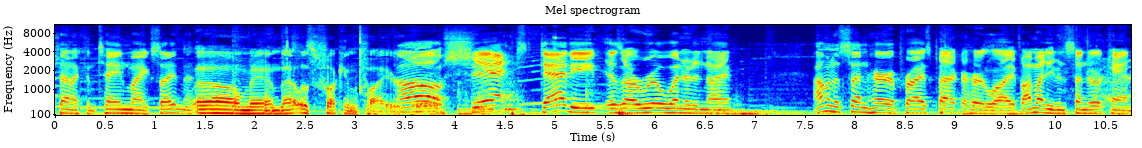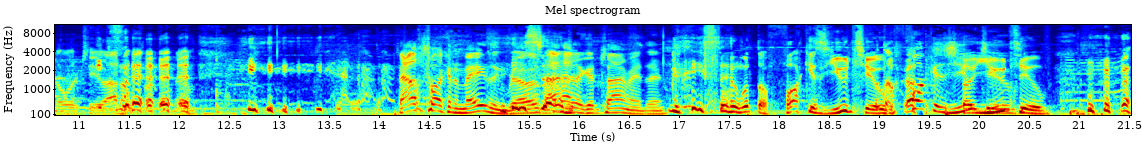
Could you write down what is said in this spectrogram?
trying to contain my excitement. Oh man, that was fucking fire. Bro. Oh shit! Daddy is our real winner tonight. I'm gonna send her a prize pack of her life. I might even send her a candle or two. I don't fucking know. that was fucking amazing, bro. I had a good time right there. he said, "What the fuck is YouTube? What the fuck is A YouTube? YouTube.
